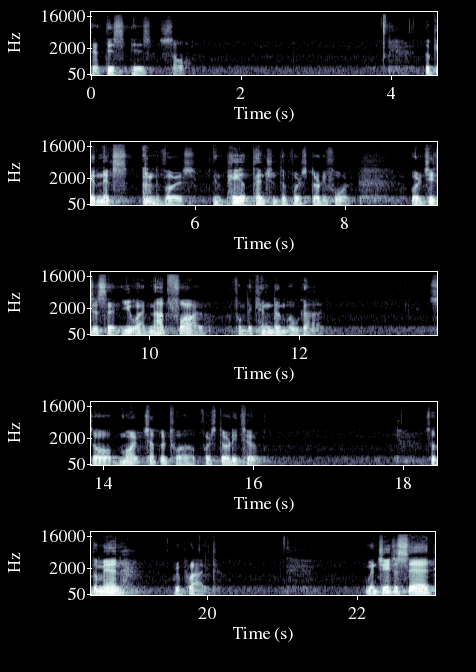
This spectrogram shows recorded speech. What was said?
that this is so. Look at next verse and pay attention to verse 34, where Jesus said, You are not far from the kingdom of God. So, Mark chapter 12, verse 32. So the man replied. When Jesus said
